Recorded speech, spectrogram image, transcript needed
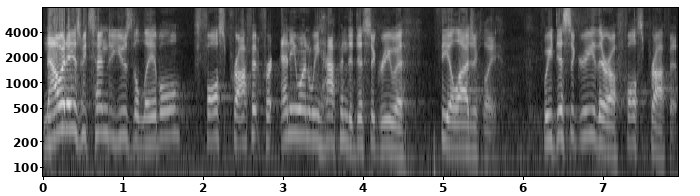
Nowadays, we tend to use the label false prophet for anyone we happen to disagree with theologically. If we disagree, they're a false prophet.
